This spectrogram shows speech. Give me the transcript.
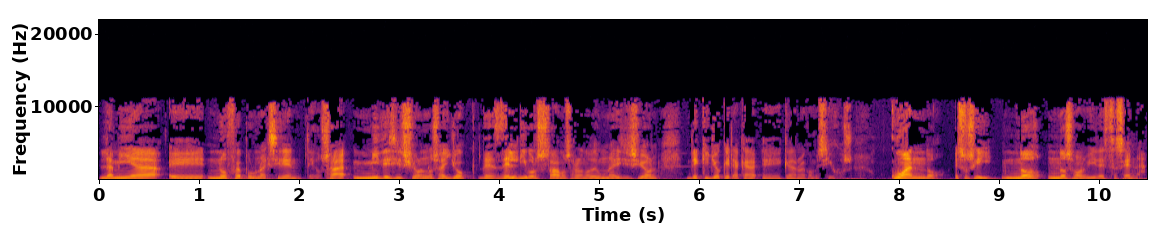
la mía eh, no fue por un accidente. O sea, mi decisión, o sea, yo desde el divorcio estábamos hablando de una decisión de que yo quería eh, quedarme con mis hijos. ¿Cuándo? Eso sí, no, no se me olvida esta escena.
